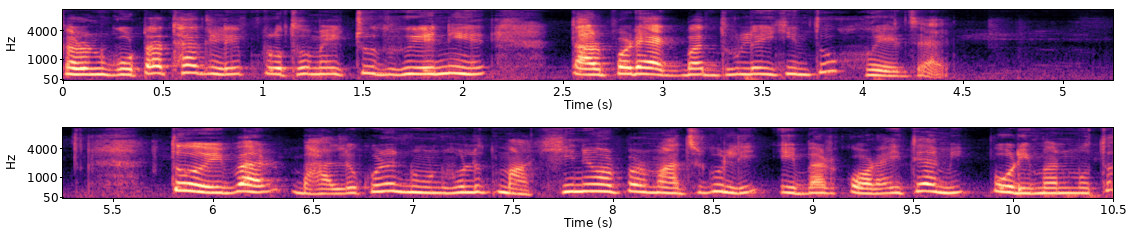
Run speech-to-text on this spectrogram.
কারণ গোটা থাকলে প্রথমে একটু ধুয়ে নিয়ে তারপরে একবার ধুলেই কিন্তু হয়ে যায়। তো এবার ভালো করে নুন হলুদ মাখিয়ে নেওয়ার পর মাছগুলি এবার কড়াইতে আমি পরিমাণ মতো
